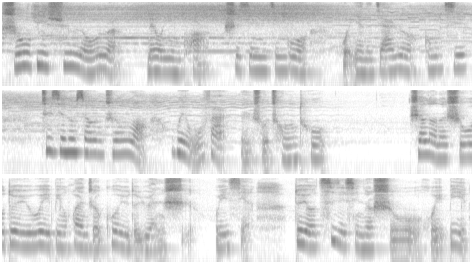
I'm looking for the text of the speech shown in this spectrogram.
食物必须柔软，没有硬块，事先经过火焰的加热、攻击，这些都象征了胃无法忍受冲突。生冷的食物对于胃病患者过于的原始、危险，对有刺激性的食物回避，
